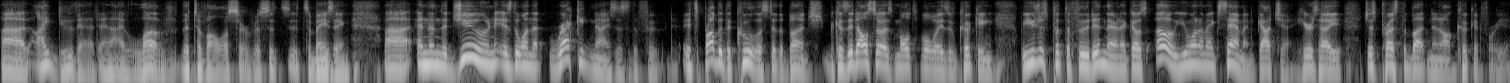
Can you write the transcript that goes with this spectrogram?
Uh, I do that, and I love the Tovala service. It's it's amazing. Uh, and then the June is the one that recognizes the food. It's probably the coolest of the bunch because it also has multiple ways of cooking. But you just put the food in there, and it goes, "Oh, you want to make salmon? Gotcha. Here's how you just press the button, and I'll cook it for you."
